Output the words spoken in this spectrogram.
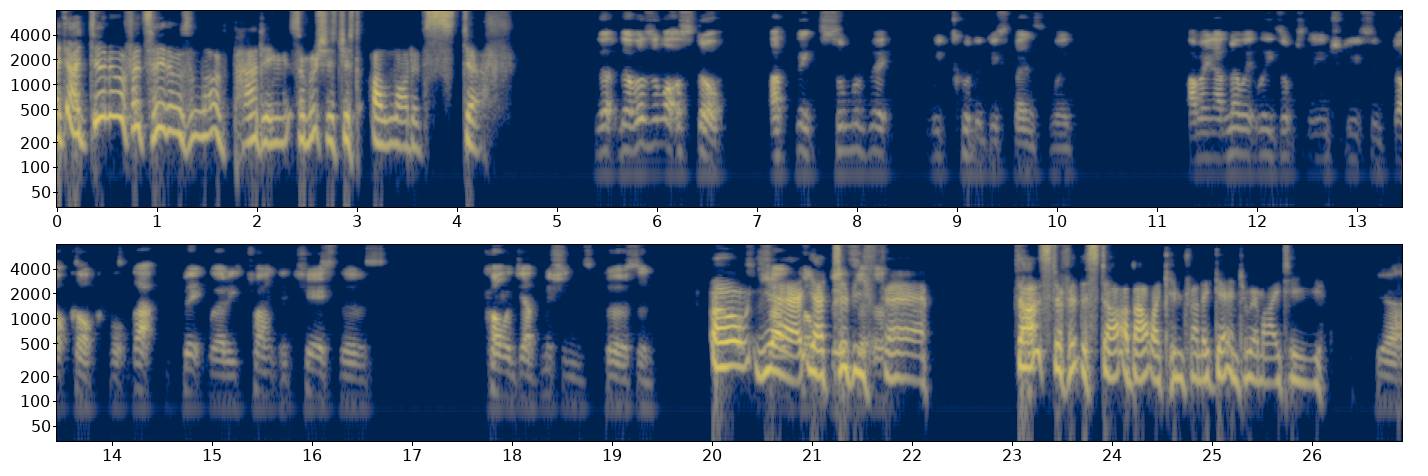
I, I don't know if I'd say there was a lot of padding so much as just a lot of stuff. There, there was a lot of stuff. I think some of it we could have dispensed with. I mean, I know it leads up to the introduction of Doc Ock, but that bit where he's trying to chase the college admissions person. Oh yeah, yeah. To be fair, that stuff at the start about like him trying to get into MIT, Yeah,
